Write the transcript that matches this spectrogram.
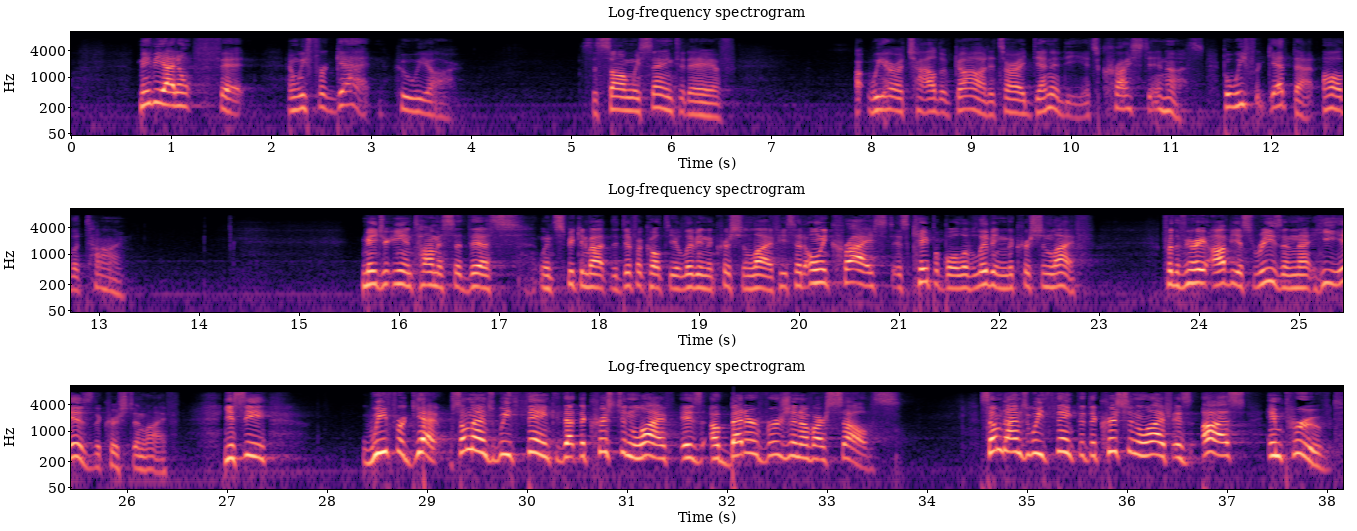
Maybe I don't fit, and we forget who we are. It's the song we sang today of uh, we are a child of God. It's our identity. It's Christ in us. But we forget that all the time. Major Ian Thomas said this when speaking about the difficulty of living the Christian life. He said, Only Christ is capable of living the Christian life for the very obvious reason that he is the Christian life. You see, we forget, sometimes we think that the Christian life is a better version of ourselves. Sometimes we think that the Christian life is us improved,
